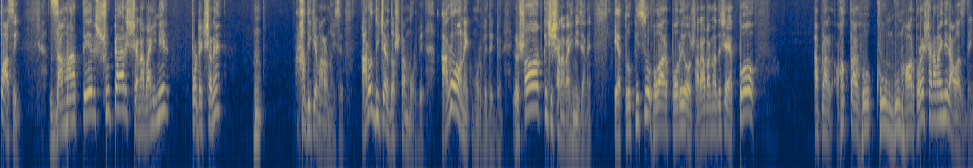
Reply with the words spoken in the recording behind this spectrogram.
তো আছেই জামাতের শুটার সেনাবাহিনীর প্রোটেকশনে হাদিকে মারানো হয়েছে। আরও দুই চার দশটা মরবে। আরও অনেক মরবে, দেখবেন। এগুলো সব কিছু সেনাবাহিনী জানে। এত কিছু হওয়ার পরেও সারা বাংলাদেশে এত আপনার হত্যা খুন, গুণ হওয়ার পরে সেনাবাহিনীর আওয়াজ নেই।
